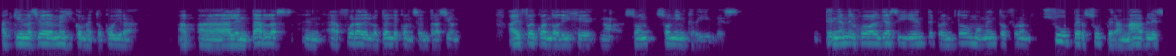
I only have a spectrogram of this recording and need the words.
aquí en la Ciudad de México me tocó ir a, a- a alentarlas en- afuera del hotel de concentración. Ahí fue cuando dije, no, son, son increíbles. Tenían el juego al día siguiente, pero en todo momento fueron súper, súper amables.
